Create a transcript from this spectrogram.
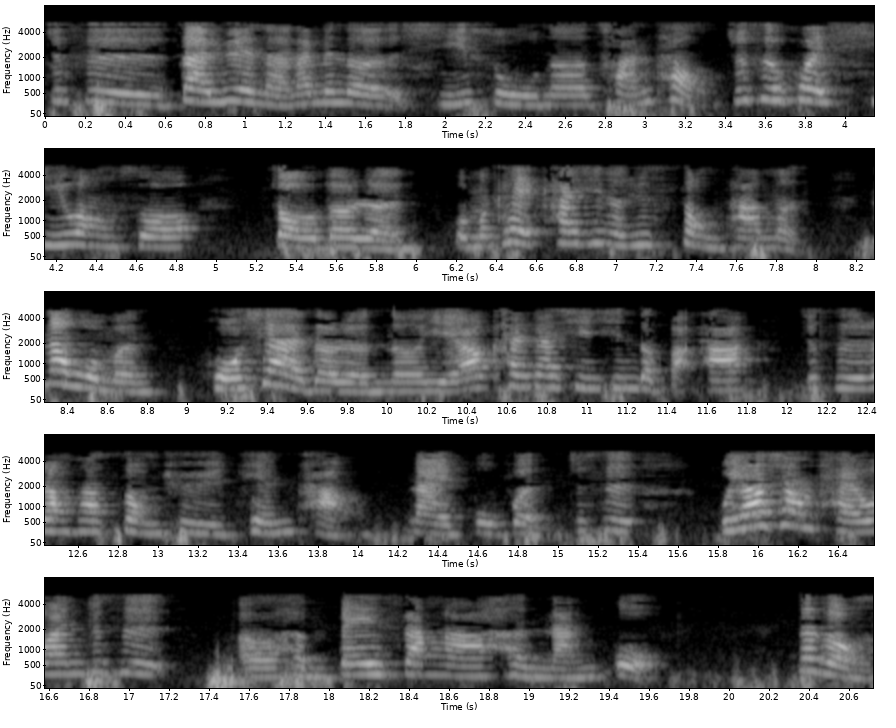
就是在越南那边的习俗呢，传统就是会希望说走的人，我们可以开心的去送他们。那我们活下来的人呢，也要开开心心的把他，就是让他送去天堂那一部分，就是不要像台湾就是呃很悲伤啊，很难过那种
